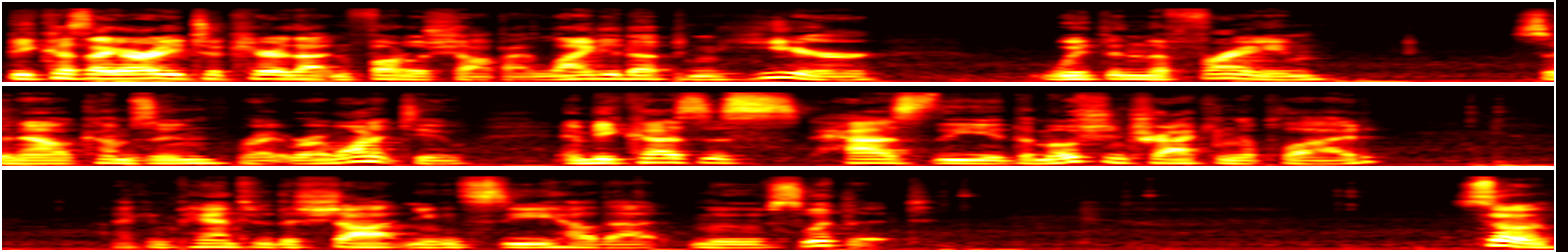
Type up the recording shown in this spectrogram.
because I already took care of that in Photoshop. I lined it up in here within the frame, so now it comes in right where I want it to. And because this has the, the motion tracking applied, I can pan through the shot and you can see how that moves with it. So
